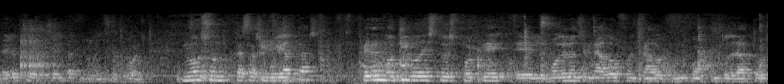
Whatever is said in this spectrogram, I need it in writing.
68, 80, 57. Bueno, no son tasas muy altas, pero el motivo de esto es porque el modelo entrenado fue entrenado con un conjunto de datos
